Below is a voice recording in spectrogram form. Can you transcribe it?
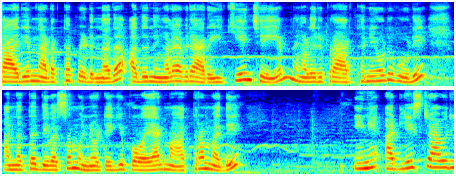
കാര്യം നടത്തപ്പെടുന്നത്. അത് നിങ്ങളെ അവരെ അറിയിക്കുകയും ചെയ്യും. നിങ്ങളൊരു പ്രാർത്ഥനയോടുകൂടി അന്നത്തെ ദിവസം മുന്നോട്ടേക്ക് പോയാൽ മാത്രം മതി. ഇനി അറ്റ്ലീസ്റ്റ് ആ ഒരു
